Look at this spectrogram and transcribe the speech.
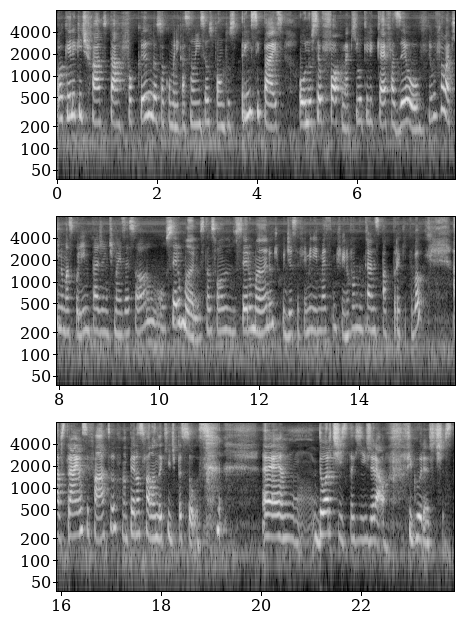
ou aquele que de fato está focando a sua comunicação em seus pontos principais ou no seu foco, naquilo que ele quer fazer, ou eu vou falar aqui no masculino, tá, gente? Mas é só o ser humano. Estamos falando do ser humano, que podia ser feminino, mas enfim, não vamos entrar nesse papo por aqui, tá bom? Abstraiam esse fato, apenas falando aqui de pessoas. É, do artista aqui em geral, figura artista.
